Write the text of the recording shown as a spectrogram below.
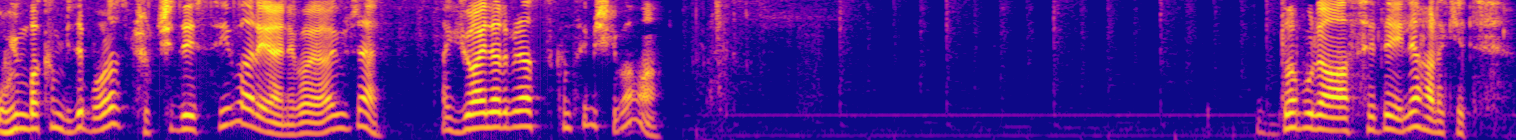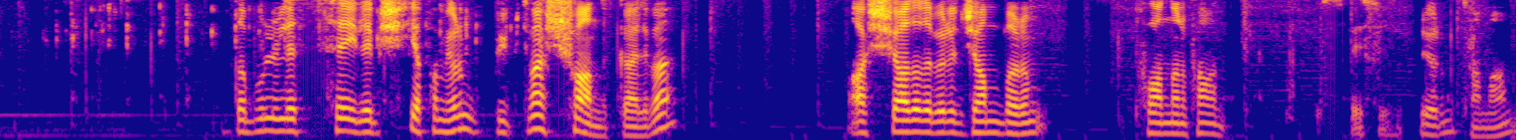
Oyun bakın bize bu arada Türkçe desteği var yani bayağı güzel. Ha, UI'ları biraz sıkıntıymış gibi ama. WASD ile hareket. W ile S ile bir şey yapamıyorum. Büyük ihtimal şu anlık galiba. Aşağıda da böyle cam barım puanlarını falan space'e zıplıyorum. Tamam.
